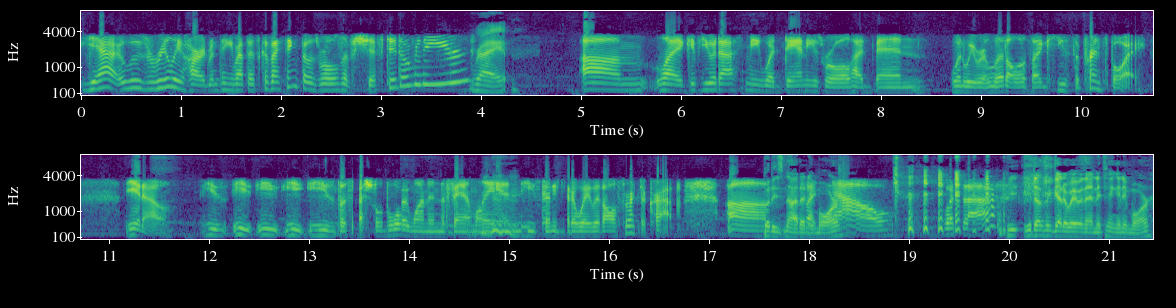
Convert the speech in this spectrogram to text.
yeah, it was really hard when thinking about this because I think those roles have shifted over the years. right? Um, like if you had asked me what Danny's role had been when we were little, it's like he's the prince boy. You know, he's he, he, he he's the special boy one in the family, and he's going to get away with all sorts of crap. Um, But he's not anymore? Now, what's that? He, he doesn't get away with anything anymore.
